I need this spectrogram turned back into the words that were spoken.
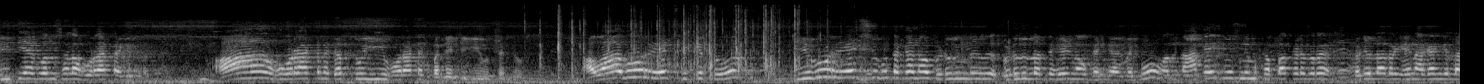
ರೀತಿಯಾಗಿ ಒಂದ್ಸಲ ಹೋರಾಟ ಆಗಿತ್ತು. ಆ ಹೋರಾಟನ ಗತ್ತು ಈ ಹೋರಾಟಕ್ಕೆ ಬಂದೈತಿ ಈ ಉತ್ತರ ಅವಾಗೂ ರೇಟ್ ಸಿಕ್ಕಿತ್ತು. ಈಗೂ ರೇಟ್ ಸಿಗೋ ತಕ್ಕ ನಾವು ಬಿಡುದಿಲ್ಲ ಬಿಡುದಿಲ್ಲ ಅಂತ ಹೇಳಿ ನಾವು ಗಟ್ಟಿ ಆಗ್ಬೇಕು. ಒಂದ್ ನಾಲ್ಕೈದು ದಿವಸ ನಿಮ್ ಕಪ್ಪ ಕಡಿದ್ರೆ ಕಡಿಲ್ಲ ಆದ್ರೆ ಏನಾಗಂಗಿಲ್ಲ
